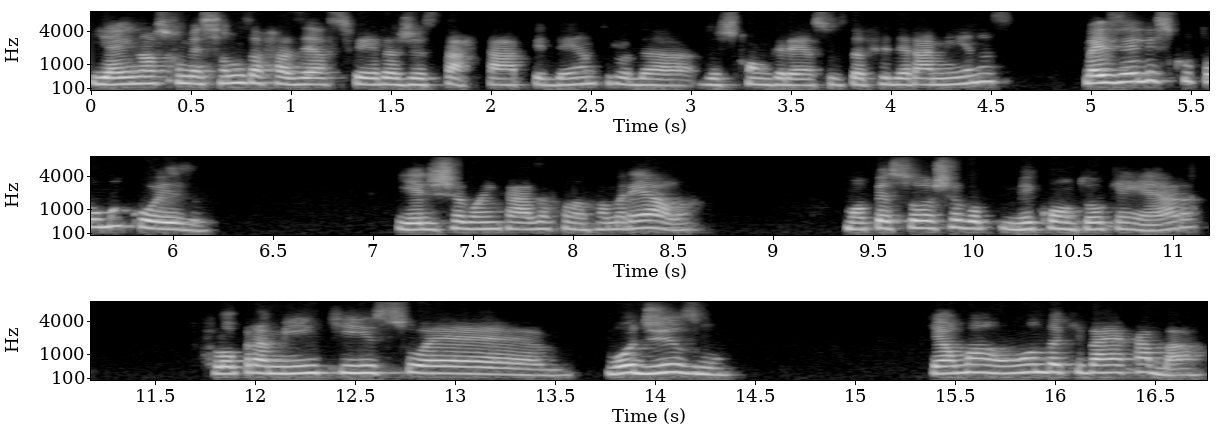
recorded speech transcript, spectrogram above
e aí nós começamos a fazer as feiras de startup dentro da, dos congressos da Federaminas, mas ele escutou uma coisa. E ele chegou em casa falando, Mariela, uma pessoa chegou, me contou quem era, falou para mim que isso é modismo, que é uma onda que vai acabar.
